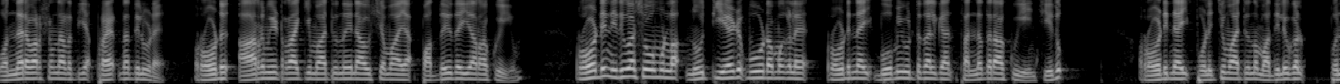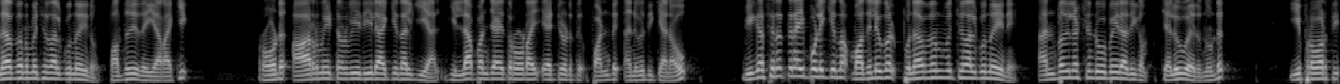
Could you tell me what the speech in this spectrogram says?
ഒന്നര വർഷം നടത്തിയ പ്രയത്നത്തിലൂടെ റോഡ് ആറ് മീറ്ററാക്കി മാറ്റുന്നതിനാവശ്യമായ പദ്ധതി തയ്യാറാക്കുകയും റോഡിന് ഇരുവശവുമുള്ള നൂറ്റിയേഴ് ഭൂവുടമകളെ റോഡിനായി ഭൂമി വിട്ടു നൽകാൻ സന്നദ്ധരാക്കുകയും ചെയ്തു. റോഡിനായി പൊളിച്ചു മാറ്റുന്ന മതിലുകൾ പുനർനിർമ്മിച്ച് നൽകുന്നതിനും പദ്ധതി തയ്യാറാക്കി. റോഡ് ആറ് മീറ്റർ വീതിയിലാക്കി നൽകിയാൽ ജില്ലാ പഞ്ചായത്ത് റോഡായി ഏറ്റെടുത്ത് ഫണ്ട് അനുവദിക്കാനാവും. വികസനത്തിനായി പൊളിക്കുന്ന മതിലുകൾ പുനർനിർമ്മിച്ച് നൽകുന്നതിന് അൻപത് ലക്ഷം രൂപയിലധികം ചെലവ് വരുന്നുണ്ട്. ഈ പ്രവൃത്തി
